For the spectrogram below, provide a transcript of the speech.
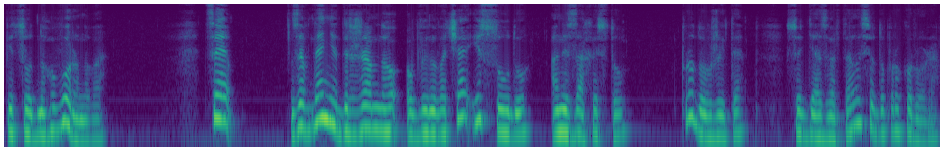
підсудного Воронова. Це завдання державного обвинувача і суду, а не захисту. Продовжуйте. Суддя зверталася до прокурора.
